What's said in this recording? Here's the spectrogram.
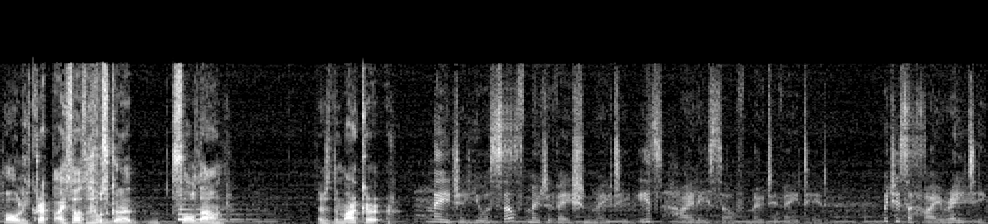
Holy crap, I thought I was gonna fall down. There's the marker. Major, your self-motivation rating is highly self-motivated, which is a high rating.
